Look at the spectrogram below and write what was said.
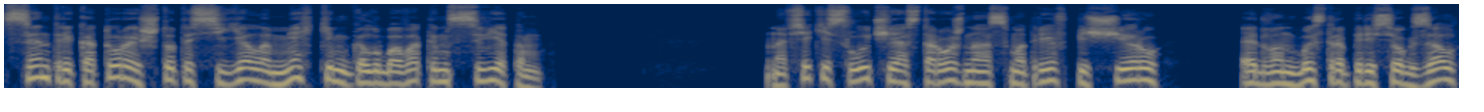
центре которой что-то сияло мягким голубоватым светом. На всякий случай, осторожно осмотрев пещеру, Эдван быстро пересек зал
